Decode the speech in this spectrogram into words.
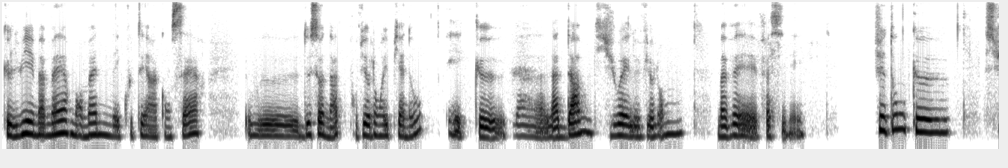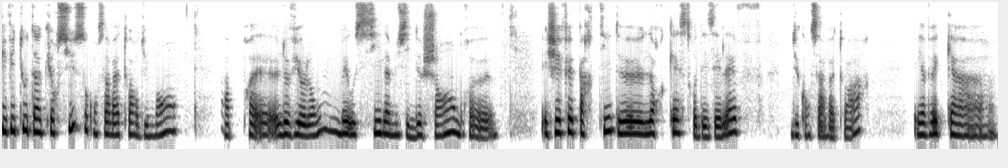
que lui et ma mère m'emmènent écouter un concert euh, de sonate pour violon et piano. Et que la, la dame qui jouait le violon m'avait fascinée. J'ai donc euh, suivi tout un cursus au Conservatoire du Mans, après le violon, mais aussi la musique de chambre. Euh, et j'ai fait partie de l'orchestre des élèves du Conservatoire. Et avec une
